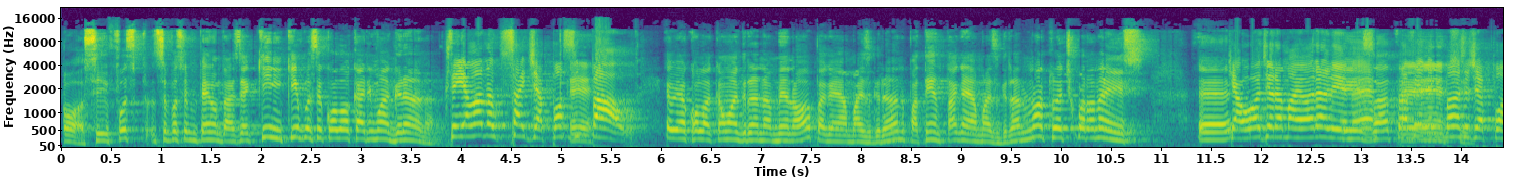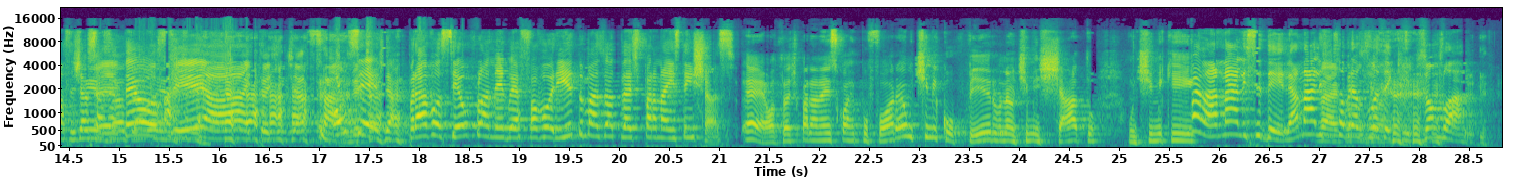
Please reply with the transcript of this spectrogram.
ó, se fosse, se você me perguntasse aqui, em quem você colocaria uma grana? Você ia lá no site de aposta é. e pau. Eu ia colocar uma grana menor para ganhar mais grana, para tentar ganhar mais grana no Atlético Paranaense. É. Que a odd era maior ali, né? Exatamente. Tá vendo? Manja de aposta, já sabe até você. Ah, então a gente já sabe. Ou seja, pra você o Flamengo é favorito, mas o Atlético Paranaense tem chance. É, o Atlético Paranaense corre por fora. É um time copeiro, né? Um time chato, um time que. Vai lá, análise dele, análise Vai, sobre as duas equipes, vamos lá.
